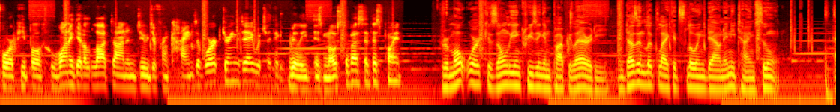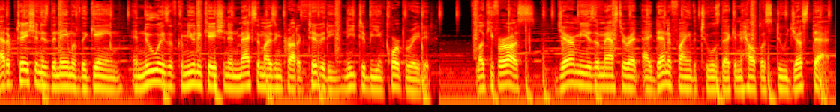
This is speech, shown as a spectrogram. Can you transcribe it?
for people who want to get a lot done and do different kinds of work during the day, which I think really is most of us at this point. Remote work is only increasing in popularity and doesn't look like it's slowing down anytime soon. Adaptation is the name of the game, and new ways of communication and maximizing productivity need to be incorporated. Lucky for us, Jeremy is a master at identifying the tools that can help us do just that.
